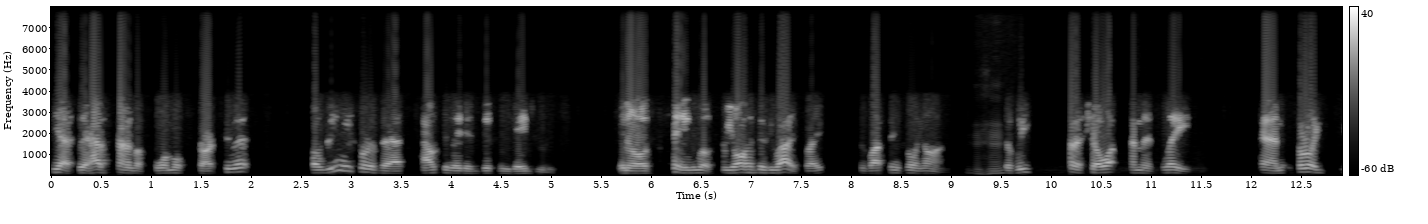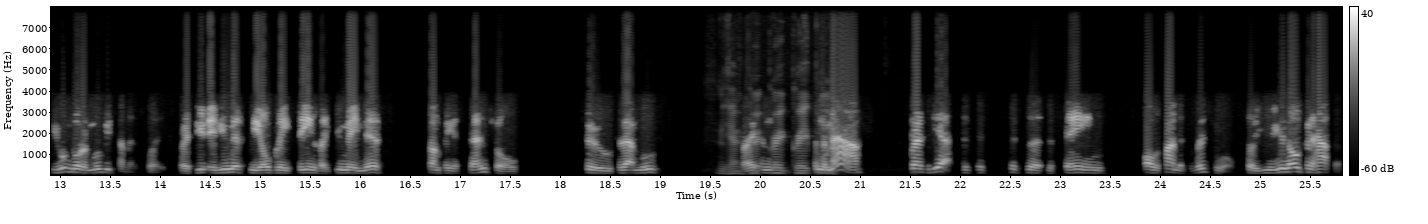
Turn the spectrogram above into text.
yes, it has kind of a formal start to it, but we need sort of that calculated disengagement. You know, of saying, look, we all have busy lives, right? There's a lot of things going on. Mm-hmm. So if we kind of show up 10 minutes late, and sort of like you wouldn't go to a movie 10 minutes late, right? If you, if you miss the opening scenes, like you may miss something essential to, to that movie. Yeah. Right? Great, And- great, great. And the point. mass, granted, yes, it's, it's, it's the, the same all the time. It's a ritual. So you, you know it's going to happen.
